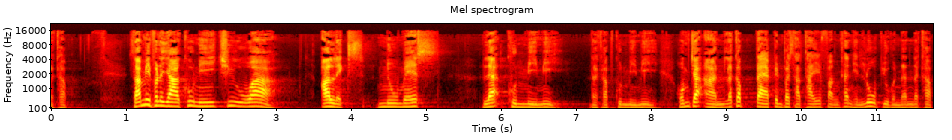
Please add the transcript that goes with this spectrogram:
นะครับ สามีภรรยาคู่นี้ชื่อว่าอเล็กซ์นูเมสและคุณมีมี่นะครับคุณมีมี่ผมจะอ่านแล้วก็แปลเป็นภาษาไทยให้ฟังท่านเห็นรูปอยู่บนนั้นนะครับ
